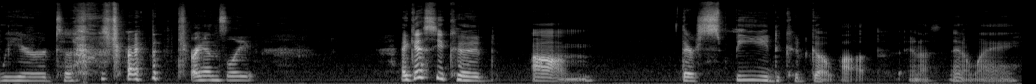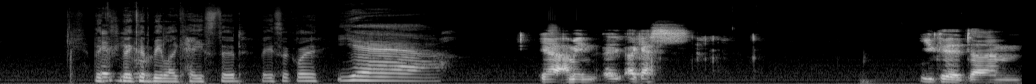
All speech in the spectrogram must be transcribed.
weird to try to translate. I guess you could um their speed could go up in a in a way. They, they you- could be like hasted, basically. Yeah. Yeah, I mean, I, I guess you could. Um,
